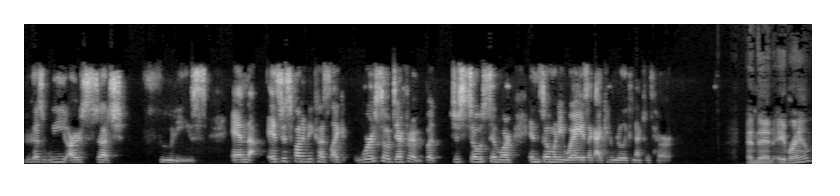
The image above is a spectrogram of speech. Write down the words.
because we are such foodies. And it's just funny because like we're so different, but just so similar in so many ways. Like I can really connect with her. And then Abraham?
